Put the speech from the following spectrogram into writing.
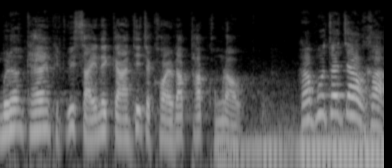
เมืองแครงผิดวิสัยในการที่จะคอยรับทัพของเรา พระพุทธเจ้าค่ะ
